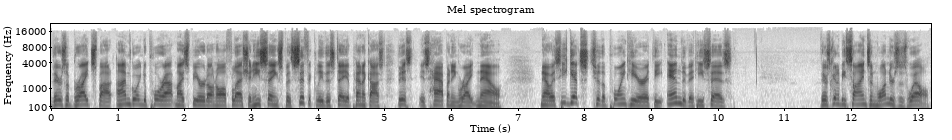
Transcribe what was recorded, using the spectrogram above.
there's a bright spot. I'm going to pour out my spirit on all flesh. And he's saying specifically this day of Pentecost, this is happening right now. Now, as he gets to the point here at the end of it, he says, there's going to be signs and wonders as well.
